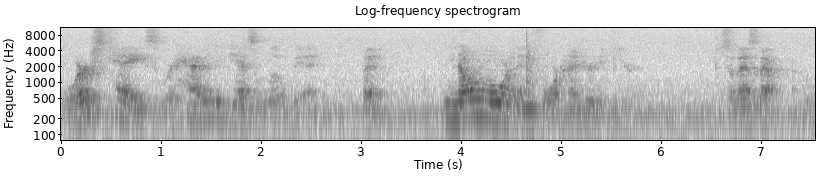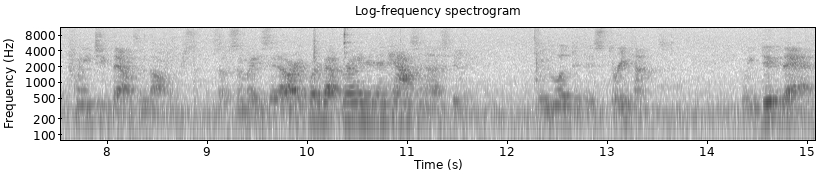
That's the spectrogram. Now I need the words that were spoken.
Worst case, we're having to guess a little bit, but no more than four hundred a year. So that's about twenty-two thousand dollars. So somebody said, all right, what about bringing it in-house and us doing it? We've looked at this three times. We do that,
